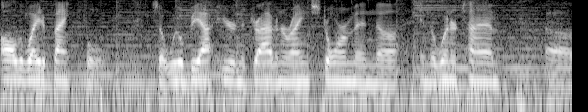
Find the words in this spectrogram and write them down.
all the way to bank full. So we'll be out here in the driving rainstorm and uh, in the wintertime uh,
